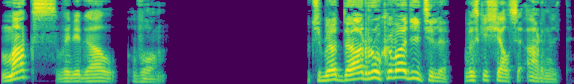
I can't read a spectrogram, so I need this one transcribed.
Макс выбегал вон. «У тебя дар руководителя!» — восхищался Арнольд.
